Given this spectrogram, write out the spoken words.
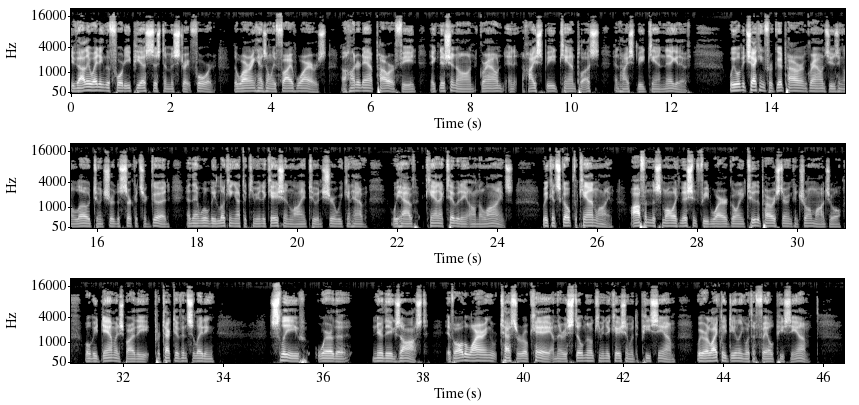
Evaluating the Ford EPS system is straightforward. The wiring has only five wires a 100 amp power feed, ignition on, ground, and high speed CAN plus and high speed CAN negative. We will be checking for good power and grounds using a load to ensure the circuits are good, and then we'll be looking at the communication line to ensure we can have we have CAN activity on the lines. We can scope the CAN line. Often the small ignition feed wire going to the power steering control module will be damaged by the protective insulating sleeve where the near the exhaust. If all the wiring tests are okay and there is still no communication with the PCM, we are likely dealing with a failed PCM.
